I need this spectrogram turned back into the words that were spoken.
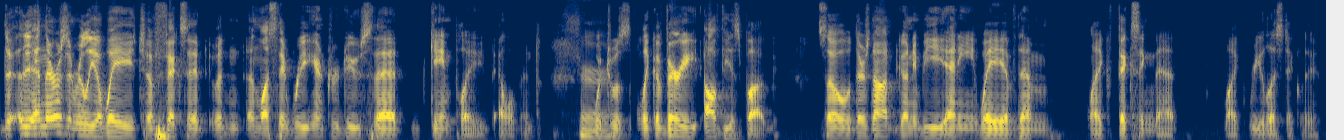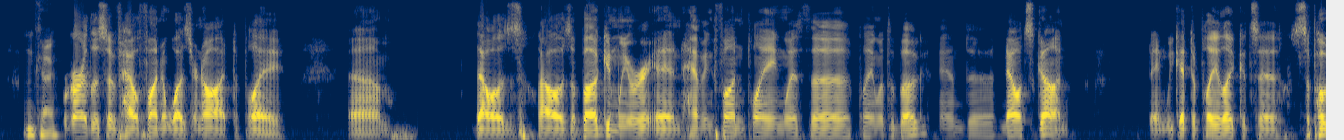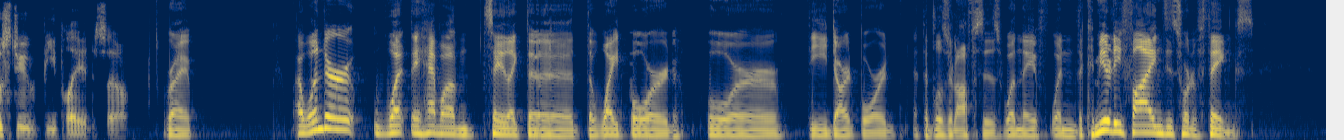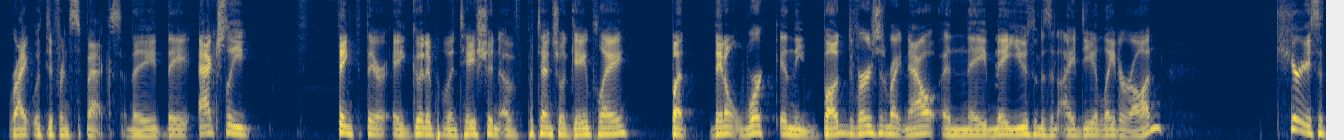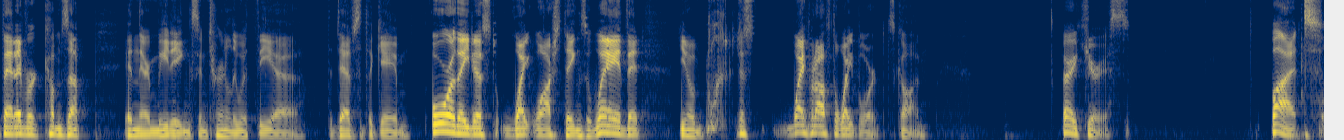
The- And there isn't really a way to fix it unless they reintroduce that gameplay element. sure. which was like a very obvious bug. So there's not going to be any way of them like fixing that, like realistically, okay. regardless of how fun it was or not to play. Um, that was that was a bug, and we were in having fun playing with uh, playing with the bug, and uh, now it's gone, and we get to play like it's uh, supposed to be played. So Right. I wonder what they have on, say, like the the whiteboard or the dartboard at the Blizzard offices when they when the community finds these sort of things, right, with different specs, and they they actually think that they're a good implementation of potential gameplay, but they don't work in the bugged version right now, and they may use them as an idea later on. Curious if that ever comes up in their meetings internally with the uh, the devs of the game, or they just whitewash things away that you know just wipe it off the whiteboard. It's gone. Very curious. But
